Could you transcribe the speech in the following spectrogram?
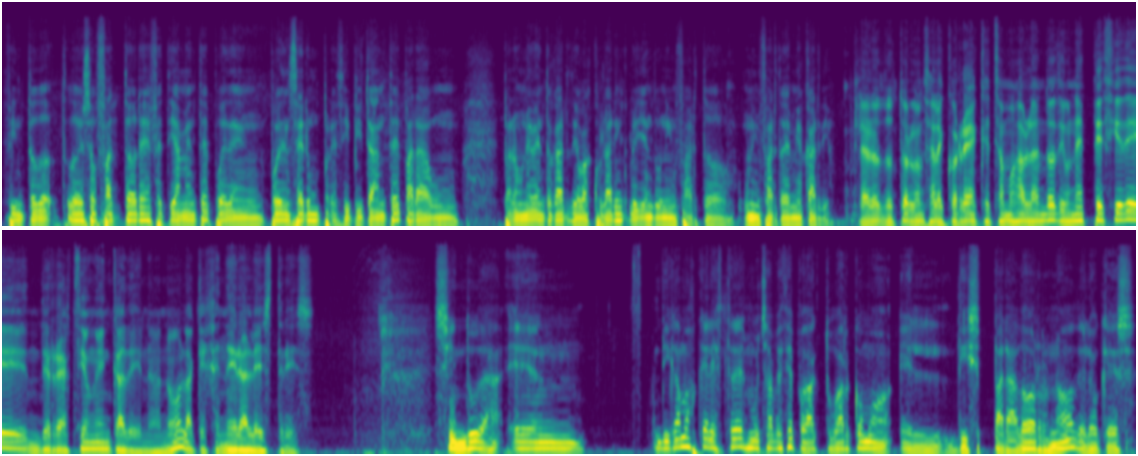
en fin, todo, todos esos factores efectivamente pueden, pueden ser un precipitante para un, para un evento cardiovascular, incluyendo un infarto, un infarto de miocardio. Claro, doctor González Correa, es que estamos hablando de una especie de, reacción en cadena, ¿no? La que genera el estrés. Sin duda. digamos que el estrés muchas veces puede actuar como el disparador ¿no? de lo que es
